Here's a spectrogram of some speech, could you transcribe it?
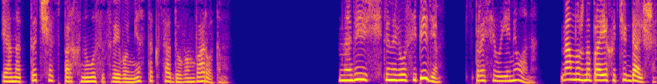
и она тотчас порхнула со своего места к садовым воротам. «Надеюсь, ты на велосипеде?» — спросила я Милана. «Нам нужно проехать чуть дальше».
